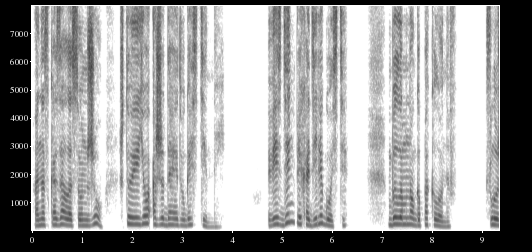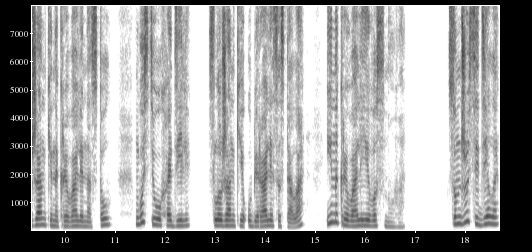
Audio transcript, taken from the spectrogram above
Она сказала Сонджу, что ее ожидают в гостиной. Весь день приходили гости. Было много поклонов. Служанки накрывали на стол, гости уходили, служанки убирали со стола и накрывали его снова. Сунджу сидела,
